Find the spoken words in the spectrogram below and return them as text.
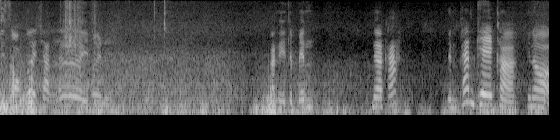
ที่สองเวอร์ชันเลยเมื่อนี้อันนี้จะเป็นเนี่ยคะเป็นแพนเค้กค่ะ พี่น้อง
